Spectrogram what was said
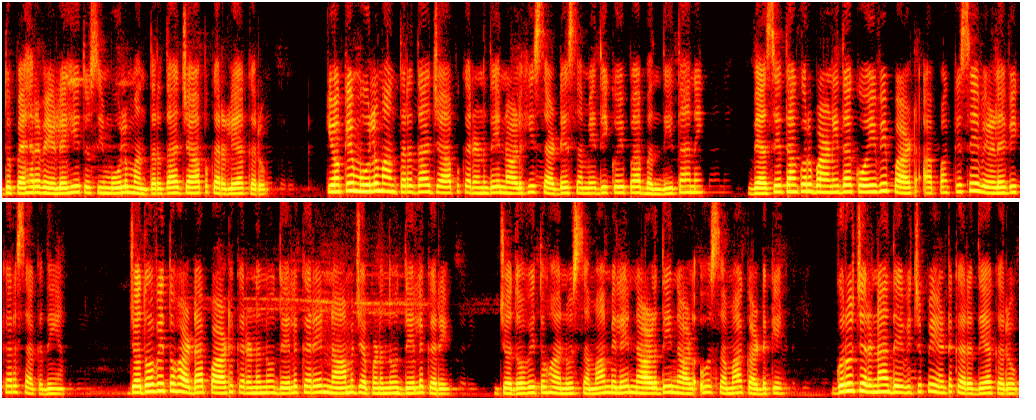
ਦੁਪਹਿਰ ਵੇਲੇ ਹੀ ਤੁਸੀਂ ਮੂਲ ਮੰਤਰ ਦਾ ਜਾਪ ਕਰ ਲਿਆ ਕਰੋ। ਕਿਉਂਕਿ ਮੂਲ ਮੰਤਰ ਦਾ ਜਾਪ ਕਰਨ ਦੇ ਨਾਲ ਹੀ ਸਾਡੇ ਸਮੇਂ ਦੀ ਕੋਈ ਪਾਬੰਦੀ ਤਾਂ ਨਹੀਂ। ਵੈਸੇ ਤਾਂ ਗੁਰਬਾਣੀ ਦਾ ਕੋਈ ਵੀ ਪਾਠ ਆਪਾਂ ਕਿਸੇ ਵੇਲੇ ਵੀ ਕਰ ਸਕਦੇ ਹਾਂ। ਜਦੋਂ ਵੀ ਤੁਹਾਡਾ ਪਾਠ ਕਰਨ ਨੂੰ ਦਿਲ ਕਰੇ, ਨਾਮ ਜਪਣ ਨੂੰ ਦਿਲ ਕਰੇ, ਜਦੋਂ ਵੀ ਤੁਹਾਨੂੰ ਸਮਾਂ ਮਿਲੇ, ਨਾਲ ਦੀ ਨਾਲ ਉਹ ਸਮਾਂ ਕੱਢ ਕੇ ਗੁਰੂ ਚਰਨਾਂ ਦੇ ਵਿੱਚ ਭੇਂਟ ਕਰ ਦਿਆ ਕਰੋ।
